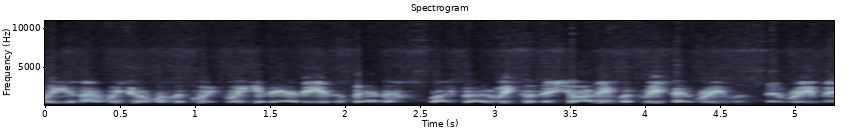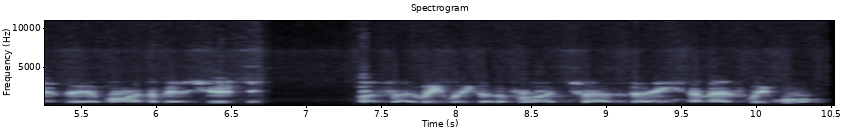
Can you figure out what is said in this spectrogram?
we, you know, we thought, well, the quicker we get out of here, the better. I suppose we could have shot him, but we never even, never even entered our mind about shooting. I say, we, we got a fright, so did he. And as we walked,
